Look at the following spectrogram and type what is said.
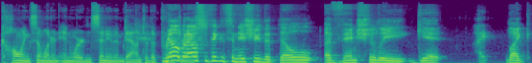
calling someone an N word and sending them down to the No, but I also think it's an issue that they'll eventually get I like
